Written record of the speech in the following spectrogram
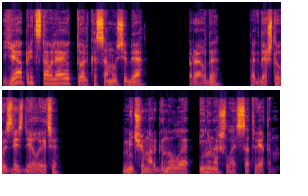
Я представляю только саму себя. Правда? Тогда что вы здесь делаете? Мича моргнула и не нашлась с ответом.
